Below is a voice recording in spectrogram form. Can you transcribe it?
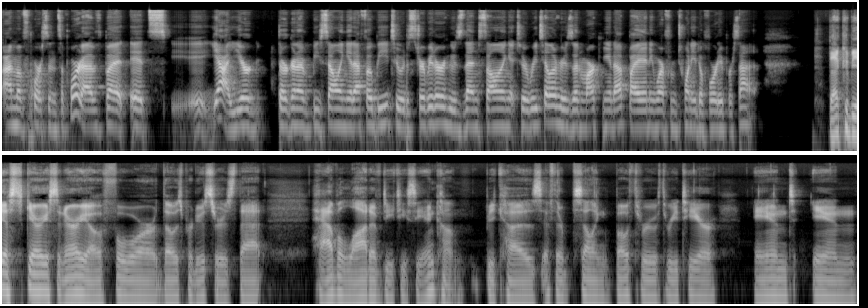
i'm of course in support of but it's yeah you're they're going to be selling it fob to a distributor who's then selling it to a retailer who's then marking it up by anywhere from 20 to 40 percent that could be a scary scenario for those producers that have a lot of dtc income because if they're selling both through three tier and in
